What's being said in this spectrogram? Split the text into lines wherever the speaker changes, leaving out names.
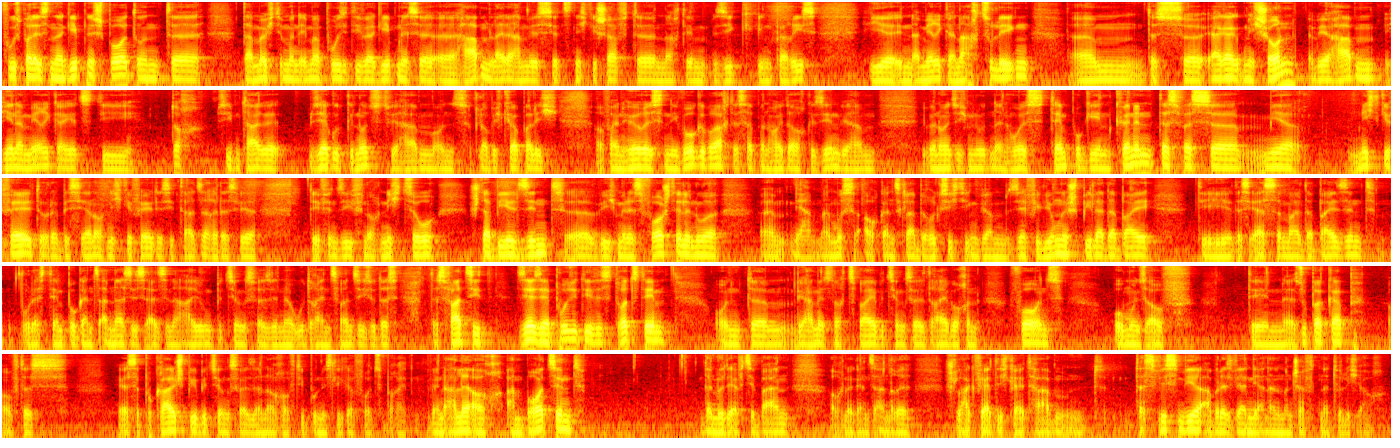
Fußball ist ein Ergebnissport und äh, da möchte man immer positive Ergebnisse äh, haben. Leider haben wir es jetzt nicht geschafft, äh, nach dem Sieg gegen Paris hier in Amerika nachzulegen. Ähm, das äh, ärgert mich schon. Wir haben hier in Amerika jetzt die doch sieben Tage sehr gut genutzt. Wir haben uns, glaube ich, körperlich auf ein höheres Niveau gebracht. Das hat man heute auch gesehen. Wir haben über 90 Minuten ein hohes Tempo gehen können. Das, was äh, mir nicht gefällt oder bisher noch nicht gefällt, ist die Tatsache, dass wir defensiv noch nicht so stabil sind, äh, wie ich mir das vorstelle. Nur, ähm, ja, man muss auch ganz klar berücksichtigen, wir haben sehr viele junge Spieler dabei, die das erste Mal dabei sind, wo das Tempo ganz anders ist als in der A-Jugend bzw. in der U23, sodass das Fazit sehr, sehr positiv ist trotzdem. Und ähm, wir haben jetzt noch zwei bzw. drei Wochen vor uns, um uns auf den Supercup, auf das erste Pokalspiel bzw. dann auch auf die Bundesliga vorzubereiten. Wenn alle auch an Bord sind, dann wird der FC Bayern auch eine ganz andere Schlagfertigkeit haben und das wissen wir, aber das werden die anderen Mannschaften natürlich auch.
